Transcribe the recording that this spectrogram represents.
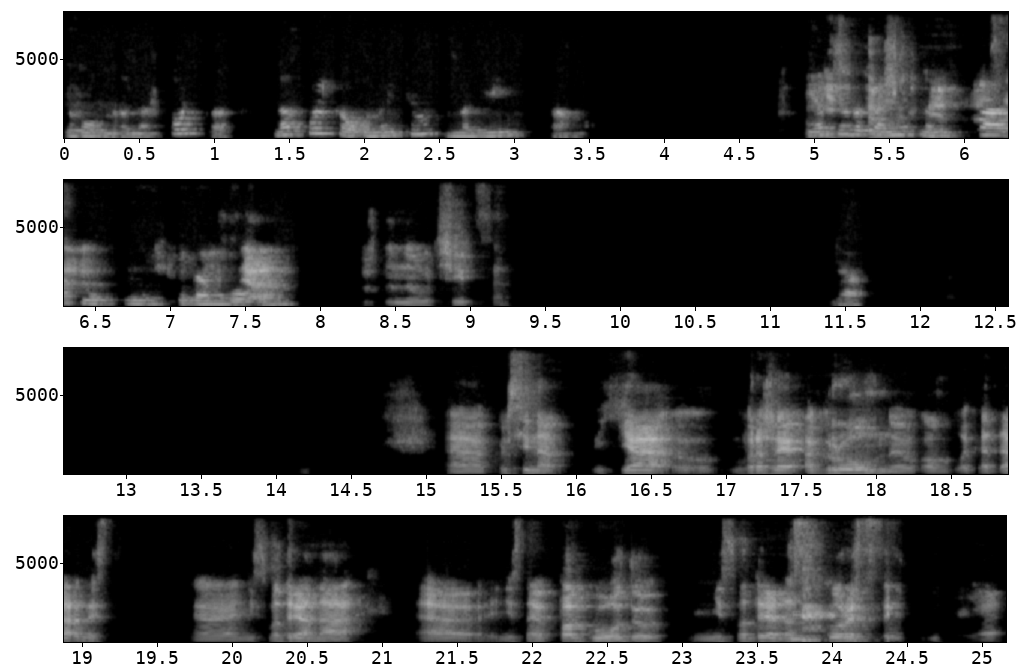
и ровно настолько, насколько он этим владеет сам. И отсюда, конечно, легка ответственность педагога. Нужно научиться. Да. Э, Кульсина, я э, выражаю огромную вам благодарность, э, несмотря на, не знаю, погоду, несмотря на скорость соединения,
